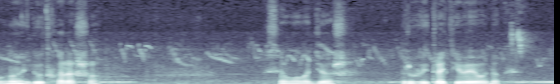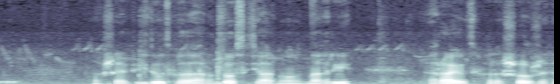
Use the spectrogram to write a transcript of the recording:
ну, йдуть хорошо. Все, молодіж. Другий, третій виводок. Ще йдуть гарно, досить гарно на грі. Грають хорошо вже.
